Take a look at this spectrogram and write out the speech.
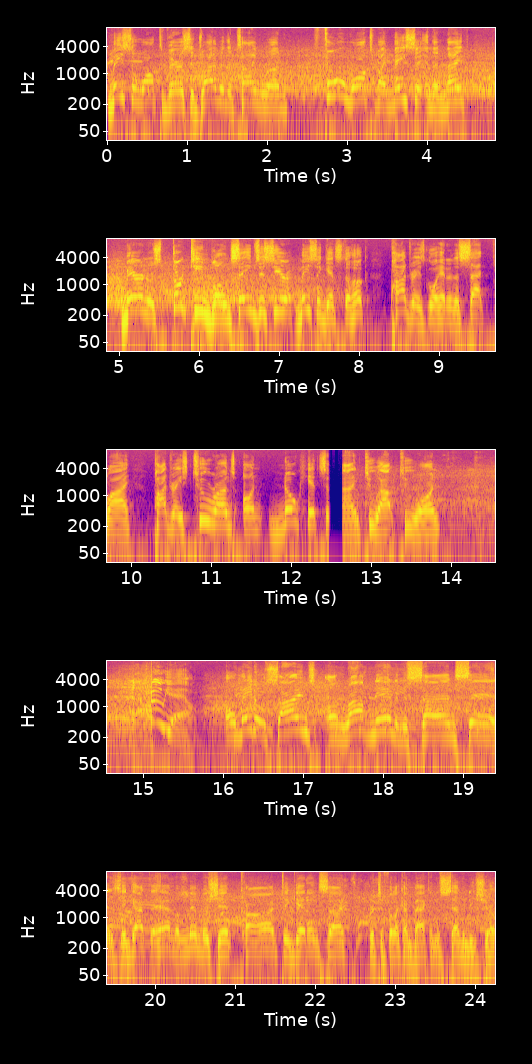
Mesa walked Veras to drive in the tying run. Four walks by Mesa in the ninth. Mariners 13 blown saves this year. Mesa gets the hook. Padres go ahead in a sac fly. Padres two runs on no hits in nine, two out, two on. Olmedo Saenz on Robb Nen, and the sign says you got to have a membership card to get inside. Rich, I feel like I'm back in the 70s show.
